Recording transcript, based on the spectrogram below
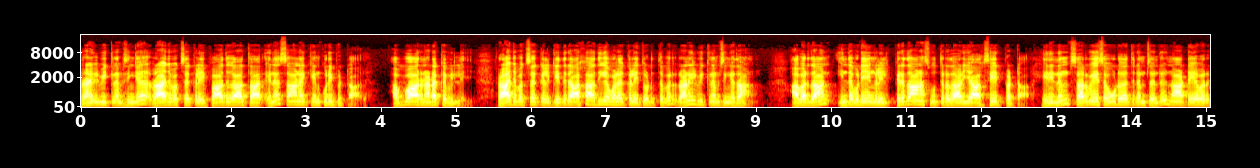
ரணில் விக்ரம்சிங்க ராஜபக்சக்களை பாதுகாத்தார் என சாணக்கியன் குறிப்பிட்டார். அவ்வாறு நடக்கவில்லை. ராஜபக்சக்களுக்கு எதிராக அதிக வழக்குகளை தொடுத்தவர் ரணில் விக்ரம்சிங்க தான் அவர்தான் இந்த விடயங்களில் பிரதான சூத்திரதாரியாக செயற்பட்டார். எனினும் சர்வதேச ஊடகத்திடம் சென்று நாட்டை அவர்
